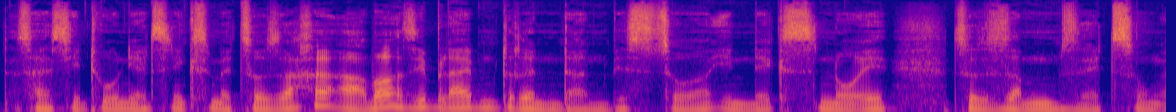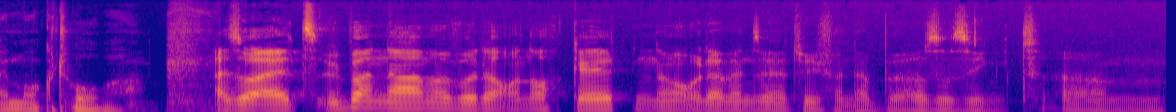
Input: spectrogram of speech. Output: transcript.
Das heißt, sie tun jetzt nichts mehr zur Sache, aber sie bleiben drin dann bis zur Index-Neuzusammensetzung im Oktober. Also als Übernahme würde auch noch gelten, ne? oder wenn sie natürlich von der Börse sinkt. Ähm,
